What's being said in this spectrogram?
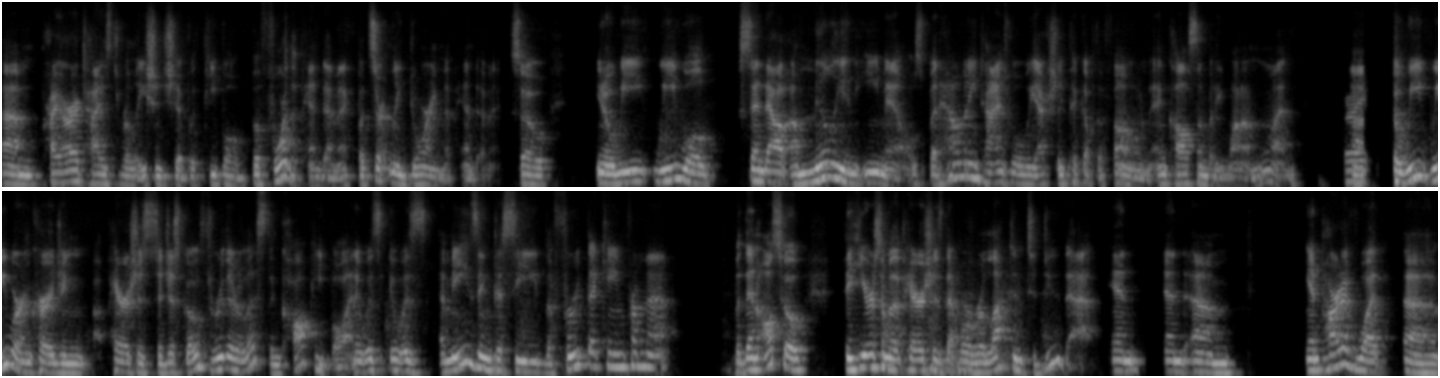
um, prioritized relationship with people before the pandemic, but certainly during the pandemic. So you know, we we will send out a million emails, but how many times will we actually pick up the phone and call somebody one on one? Right. so we we were encouraging parishes to just go through their list and call people, and it was it was amazing to see the fruit that came from that, but then also to hear some of the parishes that were reluctant to do that, and and um, and part of what uh,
